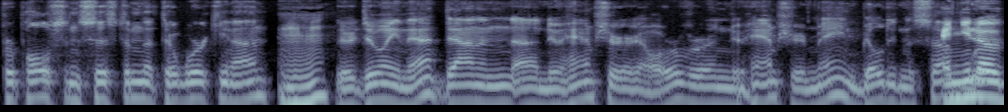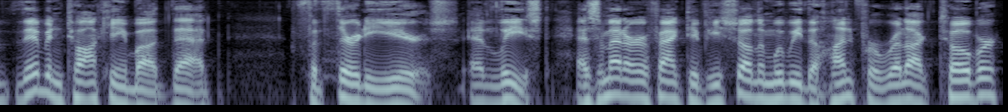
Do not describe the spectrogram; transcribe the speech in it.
propulsion system that they're working on. Mm-hmm. They're doing that down in uh, New Hampshire or over in New Hampshire, Maine, building the sub. And you know, they've been talking about that for 30 years at least. As a matter of fact, if you saw the movie The Hunt for Red October,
